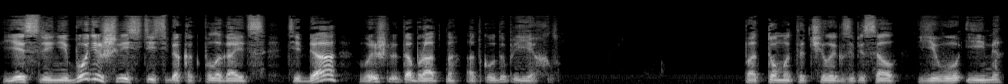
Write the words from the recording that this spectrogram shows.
Если не будешь вести себя, как полагается, тебя вышлют обратно, откуда приехал. Потом этот человек записал его имя,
